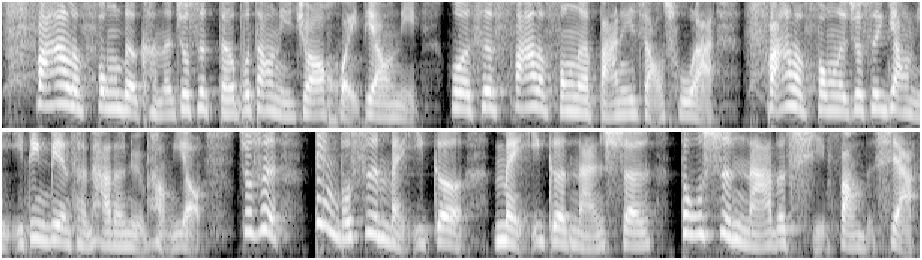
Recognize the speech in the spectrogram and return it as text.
发了疯的，可能就是得不到你就要毁掉你，或者是发了疯的把你找出来，发了疯的就是要你一定变成他的女朋友。就是并不是每一个每一个男生都是拿得起放得下，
